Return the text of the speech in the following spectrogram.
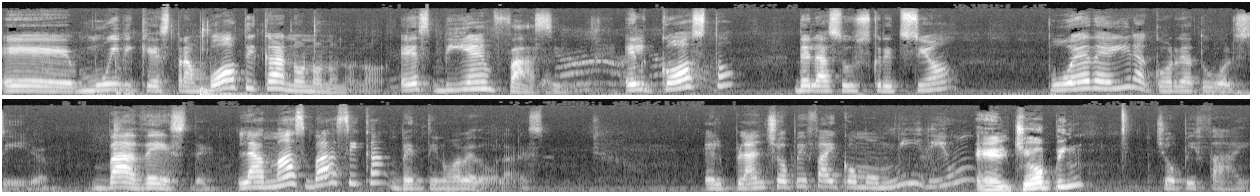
eh, muy que estrambótica. No, no, no, no, no. Es bien fácil. El costo de la suscripción puede ir acorde a tu bolsillo. Va desde la más básica, 29 dólares. El plan Shopify como medium, El shopping, Shopify.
